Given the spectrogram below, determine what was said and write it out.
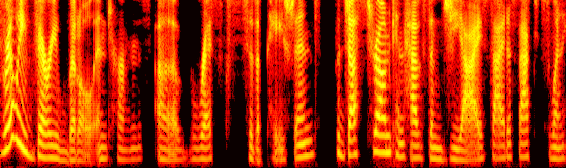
Really very little in terms of risks to the patient. Progesterone can have some GI side effects when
